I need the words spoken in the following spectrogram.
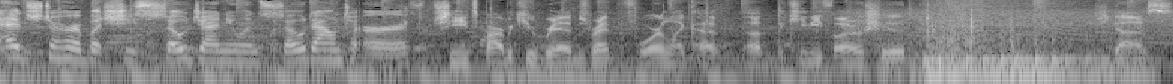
edge to her, but she's so genuine, so down to earth. She eats barbecue ribs right before like a, a bikini photo shoot. She does.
